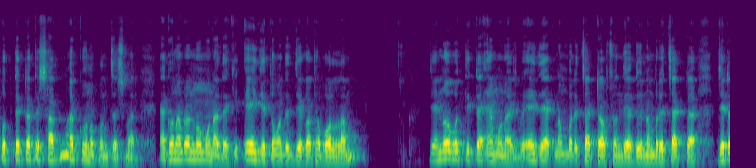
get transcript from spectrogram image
প্রত্যেকটাতে সাত মার্ক উনপঞ্চাশ মার্ক। এখন আমরা নমুনা দেখি। এই যে তোমাদের যে কথা বললাম যে নৈবত্তিকটা এমন আসবে। এই যে এক নম্বরে চারটা অপশন দেওয়া দুই নম্বরে চারটা, যেটা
